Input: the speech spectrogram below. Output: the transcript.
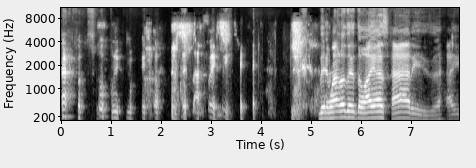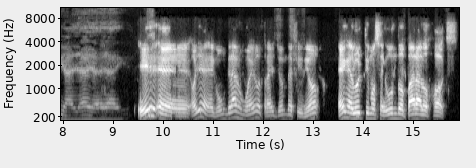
su de la serie de manos de Tobias Harris. Ay, ay, ay, ay, ay. Y, eh, oye, en un gran juego, Trae John definió en el último segundo para los Hawks.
